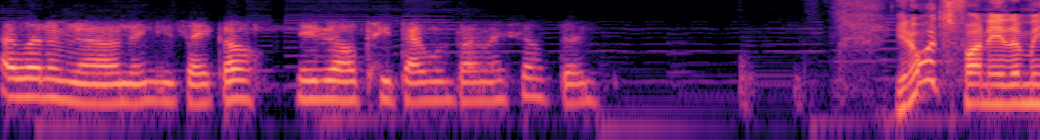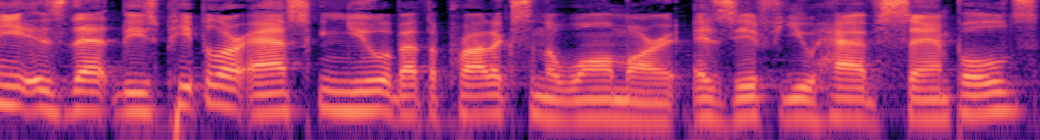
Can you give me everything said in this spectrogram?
I let him know, and then he's like, "Oh, maybe I'll take that one by myself then." You know what's funny to me is that these people are asking you about the products in the Walmart as if you have sampled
